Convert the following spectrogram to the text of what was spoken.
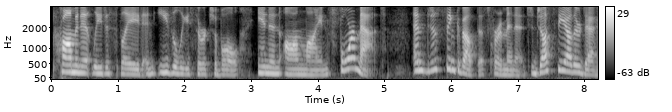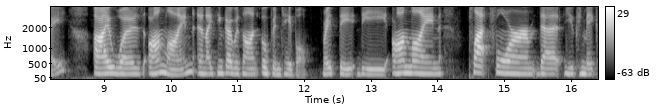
prominently displayed and easily searchable in an online format. And just think about this for a minute. Just the other day, I was online and I think I was on OpenTable, right? The the online platform that you can make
